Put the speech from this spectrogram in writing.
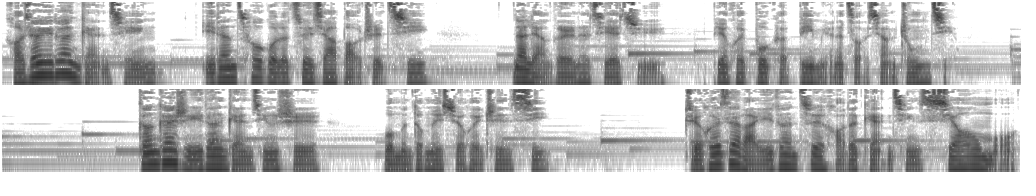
好像一段感情一旦错过了最佳保质期，那两个人的结局便会不可避免的走向终结。刚开始一段感情时，我们都没学会珍惜。只会在把一段最好的感情消磨、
